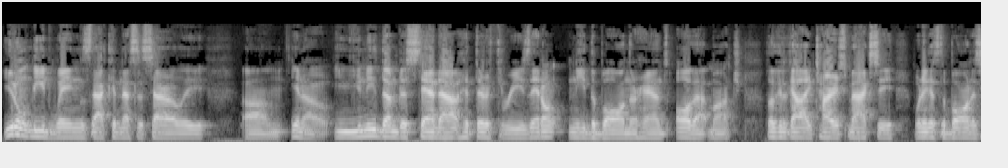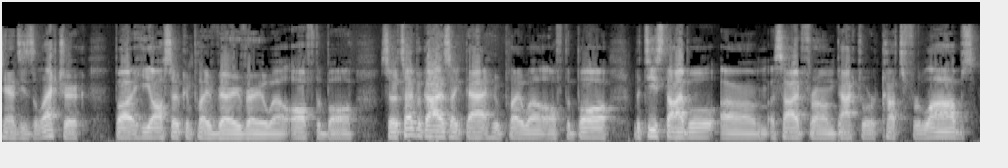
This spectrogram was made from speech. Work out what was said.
you don't need wings that can necessarily um, you know, you, you, need them to stand out, hit their threes. They don't need the ball in their hands all that much. Look at a guy like Tyrese Maxey. When he gets the ball in his hands, he's electric, but he also can play very, very well off the ball. So type of guys like that who play well off the ball. Matisse Thybulle, um, aside from backdoor cuts for lobs,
